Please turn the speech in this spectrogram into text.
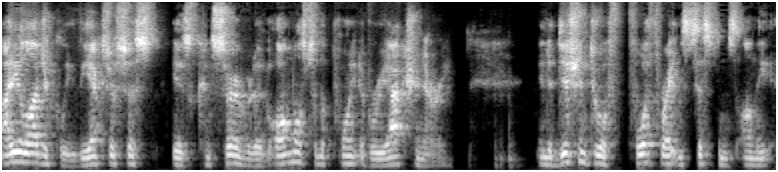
Ideologically, The Exorcist is conservative almost to the point of reactionary. In addition to a forthright insistence on the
